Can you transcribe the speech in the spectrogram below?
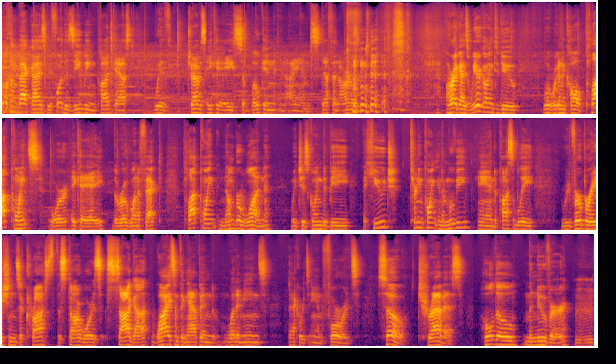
Welcome back, guys, before the Z Wing podcast with Travis, aka Suboken, and I am Stefan Arnold. All right, guys, we are going to do what we're going to call plot points, or aka the Rogue One effect. Plot point number one, which is going to be a huge turning point in a movie and possibly reverberations across the Star Wars saga, why something happened, what it means, backwards and forwards. So, Travis, Holdo maneuver. Mm-hmm.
